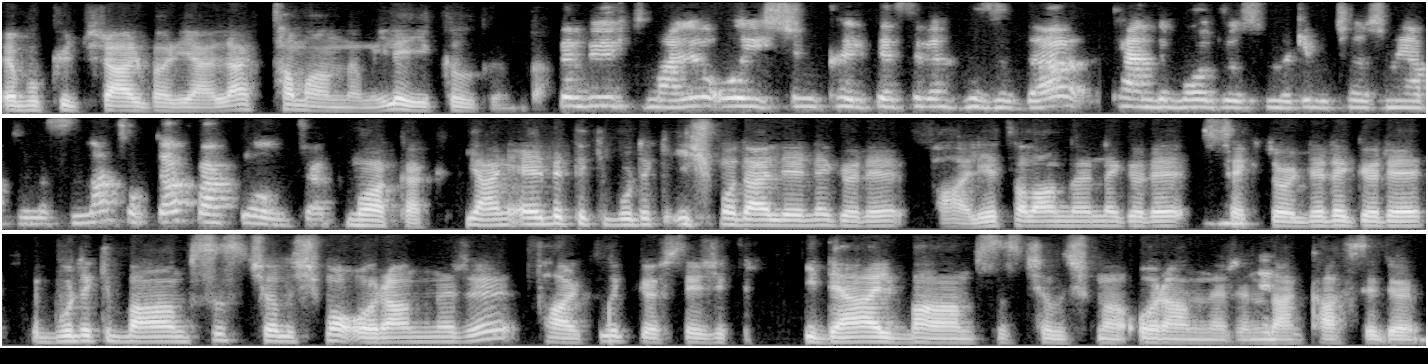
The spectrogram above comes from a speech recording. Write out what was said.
ve bu kültürel bariyerler tam anlamıyla yıkıldığında. Ve büyük ihtimalle o işin kalitesi ve hızı da kendi bordrosundaki bir çalışma yaptırmasından çok daha farklı olacak. Muhakkak. Yani elbette ki buradaki iş modellerine göre, faaliyet alanlarına göre, Hı. sektörlere göre buradaki bağımsız çalışma oranları farklılık gösterecektir. İdeal bağımsız çalışma oranlarından evet. kastediyorum.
